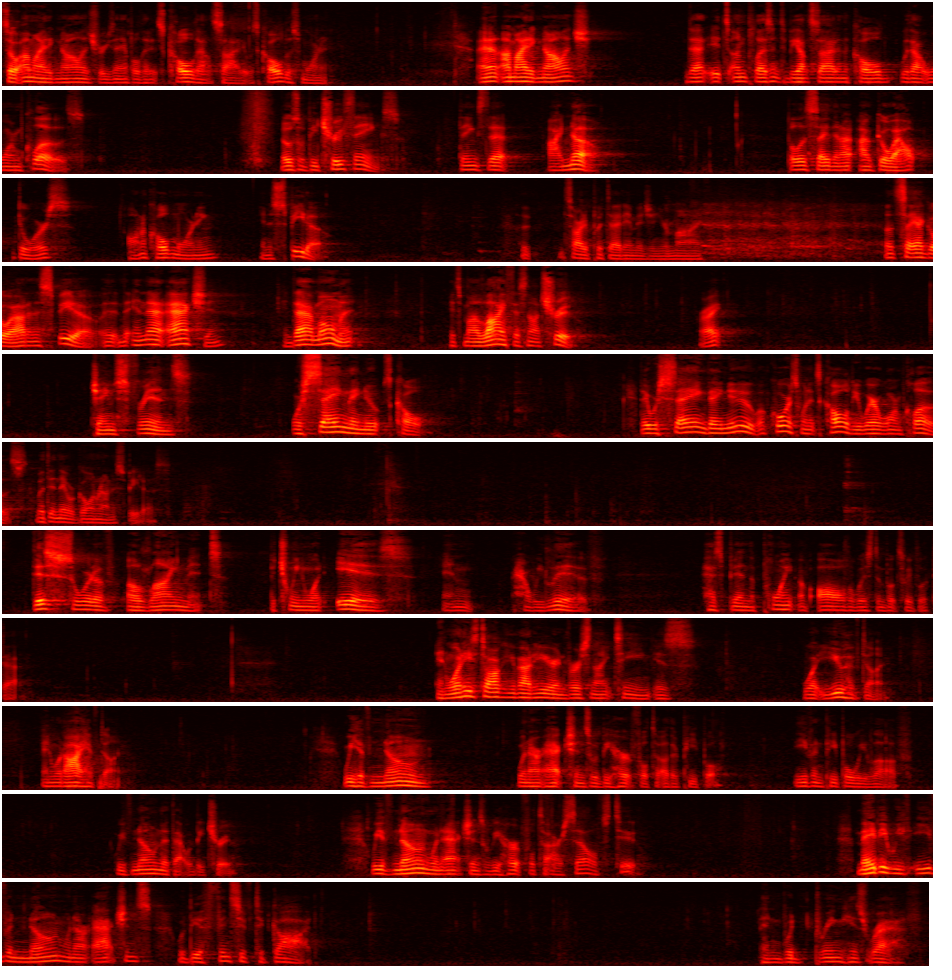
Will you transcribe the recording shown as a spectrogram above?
So I might acknowledge, for example, that it's cold outside. It was cold this morning. And I might acknowledge that it's unpleasant to be outside in the cold without warm clothes. Those would be true things, things that I know. But let's say that I, I go outdoors on a cold morning in a Speedo. Sorry to put that image in your mind. Let's say I go out in a Speedo. In that action, in that moment, it's my life that's not true. Right? James' friends were saying they knew it was cold. They were saying they knew, of course, when it's cold, you wear warm clothes, but then they were going around in Speedos. This sort of alignment between what is and how we live has been the point of all the wisdom books we've looked at. And what he's talking about here in verse 19 is what you have done and what I have done. We have known when our actions would be hurtful to other people, even people we love. We've known that that would be true. We have known when actions would be hurtful to ourselves, too. Maybe we've even known when our actions would be offensive to God and would bring his wrath.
